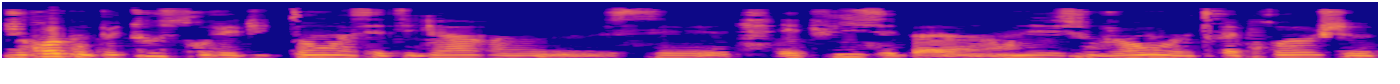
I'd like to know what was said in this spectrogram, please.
je crois qu'on peut tous trouver du temps à cet égard. Euh, et puis c'est pas, on est souvent euh, très proche, euh,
